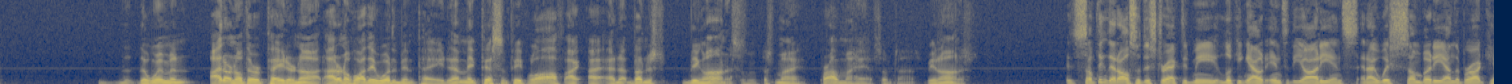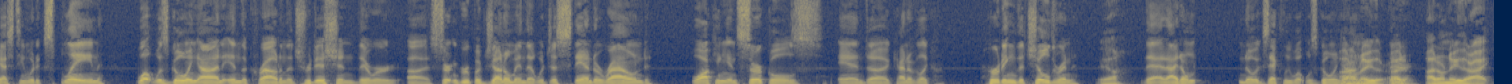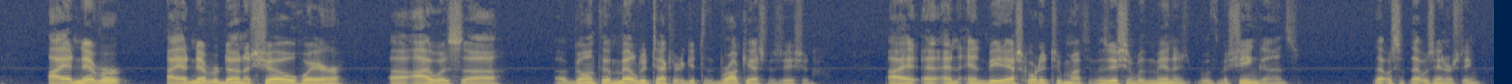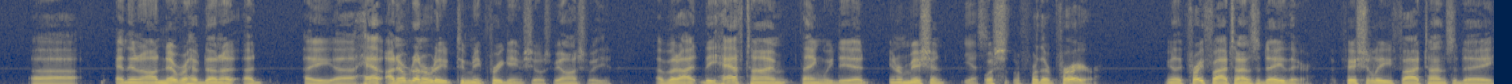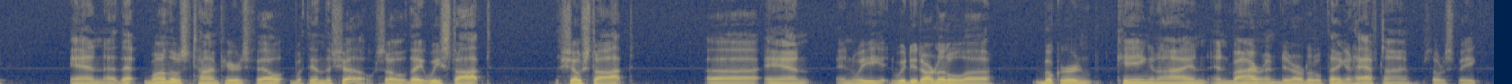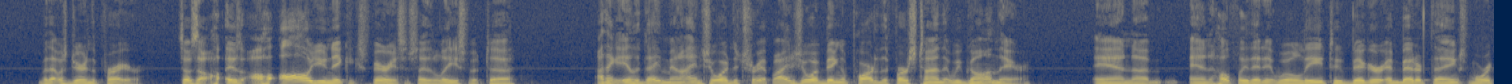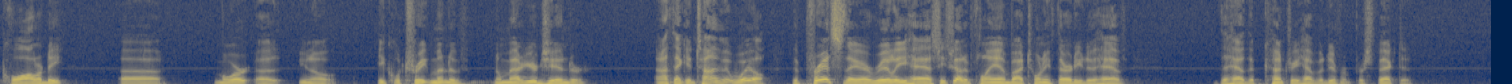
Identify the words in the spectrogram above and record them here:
the, the, women, I don't know if they were paid or not. I don't know why they would have been paid. That may piss some people off. I, I, but I'm just being honest. Mm-hmm. That's my problem I have sometimes, being honest. It's something that also distracted me looking out into the audience, and I wish somebody on the broadcast team would explain what was going on in the crowd and the tradition. There were a certain group of gentlemen that would just stand around walking in circles and uh, kind of like hurting the children. Yeah. That I don't know exactly what was going on. I don't either. there. I, I don't either. I I had never I had never done a show where uh, I was uh, uh, going through a metal detector to get to the broadcast position. I and and be escorted to my position with men in, with machine guns. That was that was interesting. Uh, and then I'll never have done a a, a uh, half, I never done a really too many pregame shows to be honest with you. Uh, but I, the halftime thing we did intermission Yes. was for their prayer. You know, they pray five times a day there, officially five times a day, and uh, that one of those time periods fell within the show. So they we stopped, the show stopped, uh, and and we we did our little uh, Booker and King and I and, and Byron did our little thing at halftime, so to speak. But that was during the prayer, so it's a, it was a, all unique experience to say the least. But uh, I think at the end of the day, man, I enjoyed the trip. I enjoyed being a part of the first time that we've gone there, and uh, and hopefully that it will lead to bigger and better things, more equality, uh, more uh, you know, equal treatment of no matter your gender, and I think in time it will. The prince there really has. He's got a plan by 2030 to have to have the country have a different perspective.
